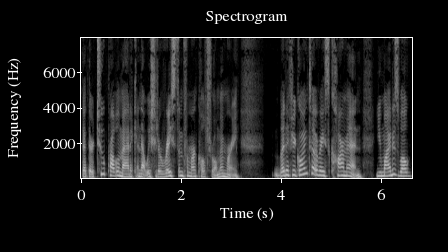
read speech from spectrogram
that they're too problematic, and that we should erase them from our cultural memory. But if you're going to erase Carmen, you might as well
